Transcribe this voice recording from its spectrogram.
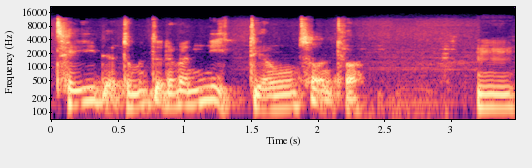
tidigt, om inte det var 90 eller något sånt va? Mm.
